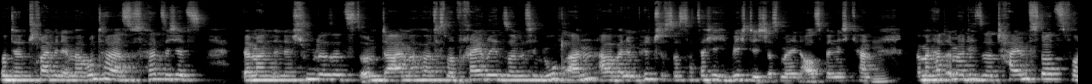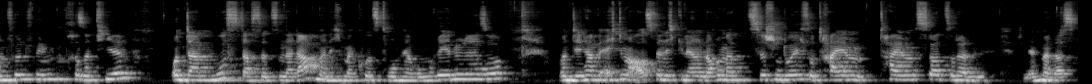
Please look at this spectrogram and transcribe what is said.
und dann schreiben wir den immer runter. Also es hört sich jetzt wenn man in der Schule sitzt und da immer hört, dass man frei reden soll, ein bisschen doof an. Aber bei einem Pitch ist das tatsächlich wichtig, dass man ihn auswendig kann. Mhm. Weil man hat immer diese Timeslots von fünf Minuten präsentieren und da muss das sitzen. Da darf man nicht mal kurz drum herum reden oder so. Und den haben wir echt immer auswendig gelernt und auch immer zwischendurch so Time, Time-Slots oder wie nennt man das?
